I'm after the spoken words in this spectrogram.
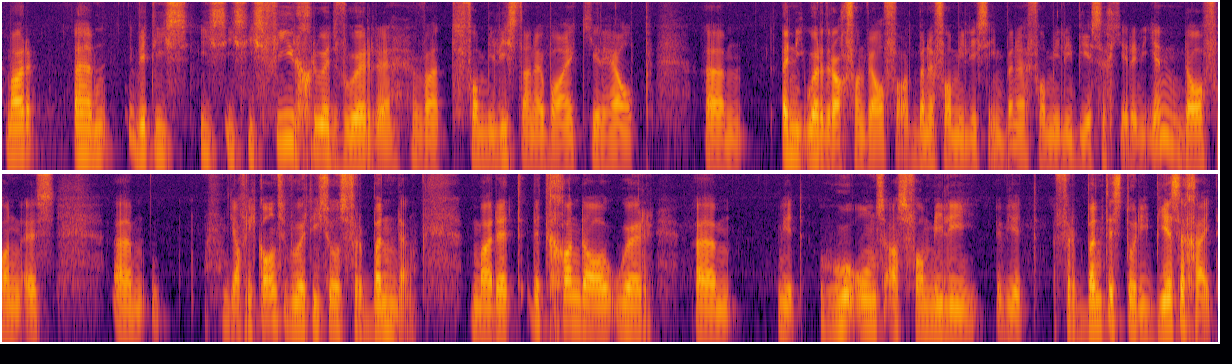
Maar ehm um, weet is is is is vier groot woorde wat families dan nou baie keer help. Ehm um, in die oordrag van welvaart binne families en binne familiebesighede. Die een daarvan is ehm um, die Afrikaanse woord hierso is verbinding. Maar dit dit gaan daaroor ehm um, weet hoe ons as familie weet verbind is tot die besigheid.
